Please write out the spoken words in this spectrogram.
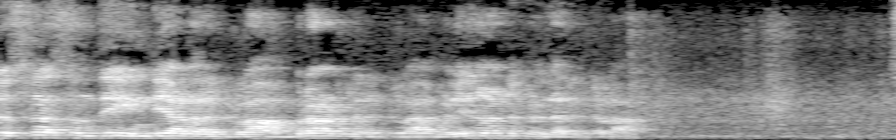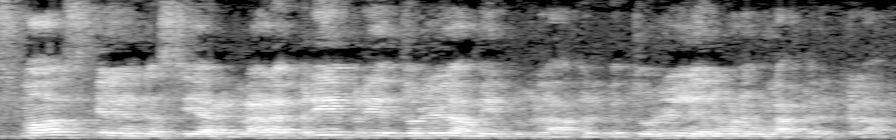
பிசினஸ் வந்து இந்தியாவில் இருக்கலாம் அப்ராட்ல இருக்கலாம் வெளிநாடுகள்ல இருக்கலாம். ஸ்மால் ஸ்கேல் இண்டஸ்ட்ரியா இருக்கலாம் பெரிய பெரிய தொழில் அமைப்புகளாக இருக்க தொழில் நிறுவனங்களாக இருக்கலாம்.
